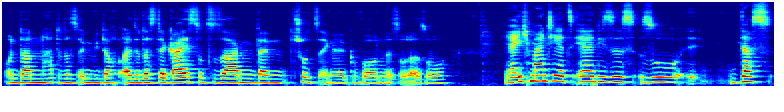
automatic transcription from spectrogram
Und dann hatte das irgendwie doch, also dass der Geist sozusagen dein Schutzengel geworden ist oder so. Ja, ich meinte jetzt eher dieses so, dass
